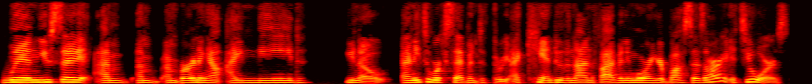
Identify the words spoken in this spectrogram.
when you say i'm i'm i'm burning out i need you know i need to work 7 to 3 i can't do the 9 to 5 anymore. And your boss says all right it's yours.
